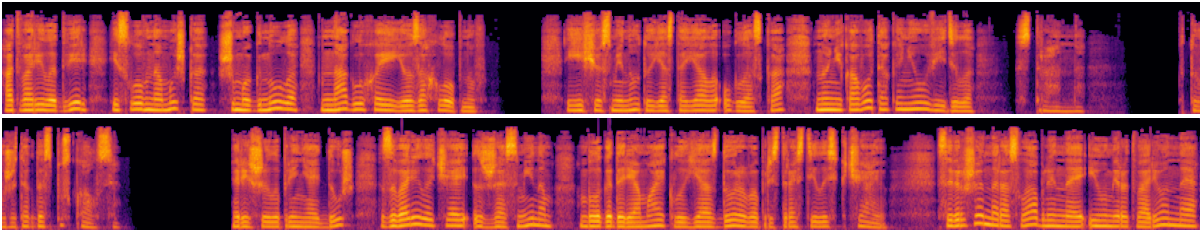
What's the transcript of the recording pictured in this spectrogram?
отворила дверь и, словно мышка, шмыгнула, наглухо ее захлопнув. Еще с минуту я стояла у глазка, но никого так и не увидела. Странно. Кто же тогда спускался? Решила принять душ, заварила чай с жасмином. Благодаря Майклу я здорово пристрастилась к чаю. Совершенно расслабленная и умиротворенная,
